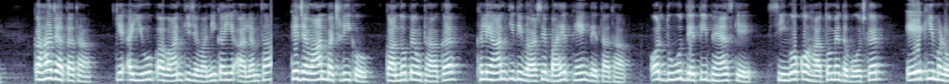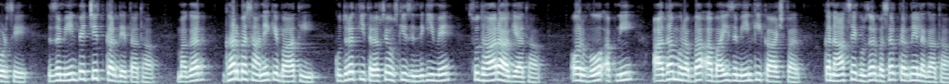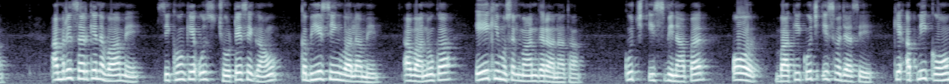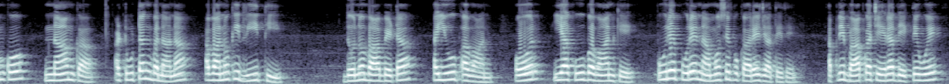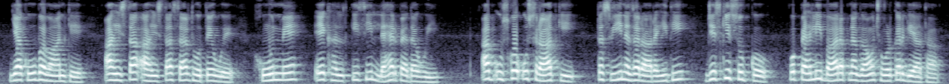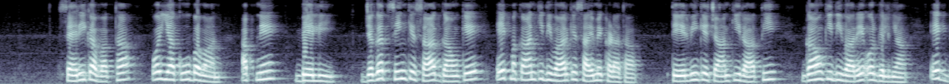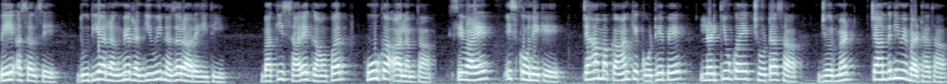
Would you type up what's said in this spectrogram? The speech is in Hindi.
कहा जाता था कि अयूब अवान की जवानी का ये आलम था कि जवान बछड़ी को कांधों पर उठाकर खलियान की दीवार से बाहर फेंक देता था और दूध देती भैंस के सींगों को हाथों में दबोचकर एक ही मड़ोड़ से ज़मीन पे चित कर देता था। मगर घर बसाने के बाद ही कुदरत की तरफ़ से उसकी ज़िंदगी में सुधार आ गया था और वो अपनी आधा मुरबा आबाई ज़मीन की काश पर कनात से गुजर बसर करने लगा था। अमृतसर के नवाह में, सिखों के उस छोटे से गाँव, कबीर सिंह वाला में, अवानों का एक ही मुसलमान घराना था। कुछ इस बिना पर और बाकी कुछ इस वजह से कि अपनी कौम को नाम का अटूटंग बनाना अवानों की रीत थी। दोनों बाप बेटा अयूब अवान और याकूब अवान के पूरे पूरे नामों से पुकारे जाते थे। अपने बाप का चेहरा देखते हुए याकूब अवान के, आहिस्ता आहिस्ता सर्द होते हुए, खून में एक हल्की सी लहर पैदा हुई। अब उसको उस रात की तस्वीर नज़र आ रही थी, जिसकी सुबह को वो पहली बार अपना गाँव छोड़कर गया था। शहरी का वक्त था और याकूब अवान अपने बेली, जगत सिंह के साथ गाँव के एक मकान की दीवार के साय में खड़ा था। तेरहवीं के चाँद की रात थी, गाँव की दीवारें और गलियाँ एक बेअसल से दूधिया रंग में रंगी हुई नज़र आ रही थी। बाकी सारे गाँव पर हु का आलम था। सिवाय इस कोने के, जहाँ मकान के कोठे पे लड़कियों का एक छोटा सा झुरमट चांदनी में बैठा था।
